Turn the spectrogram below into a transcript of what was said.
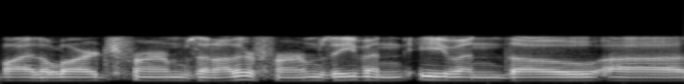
by the large firms and other firms, even even though uh,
